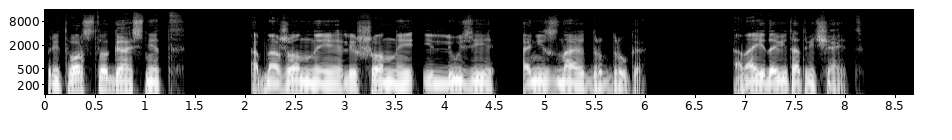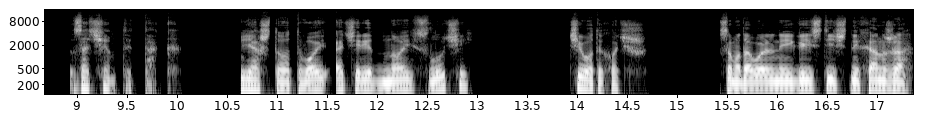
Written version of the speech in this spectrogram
Притворство гаснет. Обнаженные, лишенные иллюзии, они знают друг друга. Она ядовито отвечает. «Зачем ты так? Я что, твой очередной случай? Чего ты хочешь? Самодовольный эгоистичный ханжа».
